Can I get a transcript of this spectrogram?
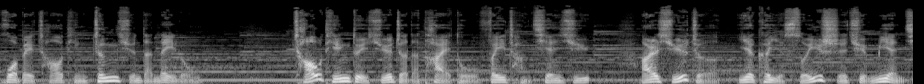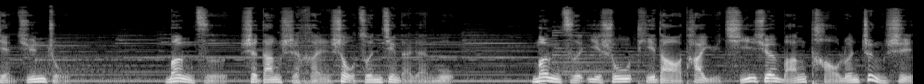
或被朝廷征询的内容。朝廷对学者的态度非常谦虚。而学者也可以随时去面见君主。孟子是当时很受尊敬的人物，《孟子》一书提到他与齐宣王讨论政事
